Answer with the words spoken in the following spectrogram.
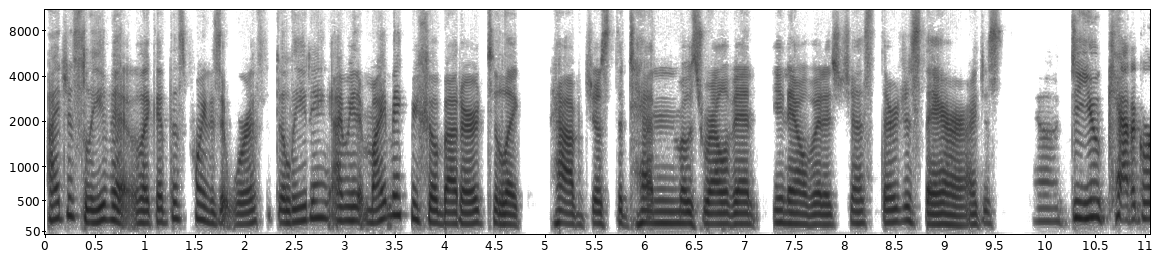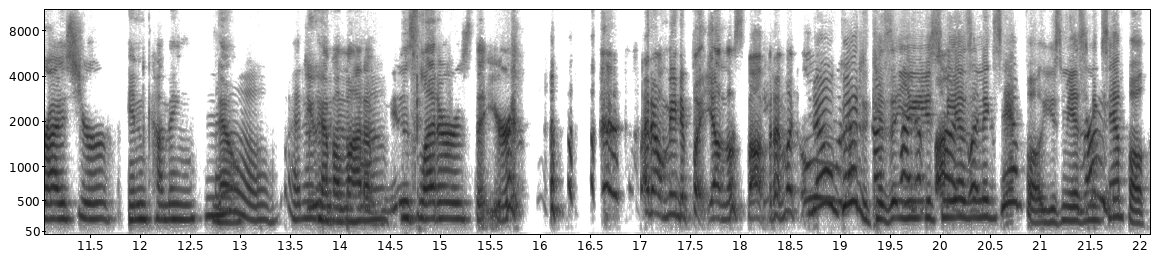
I just leave it. Like, at this point, is it worth deleting? I mean, it might make me feel better to like have just the 10 most relevant, you know, but it's just, they're just there. I just, Yeah. Do you categorize your incoming? no, I don't Do you have a lot know. of newsletters that you're? I don't mean to put you on the spot, but I'm like, oh, no good because you use me as an example use me as an example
